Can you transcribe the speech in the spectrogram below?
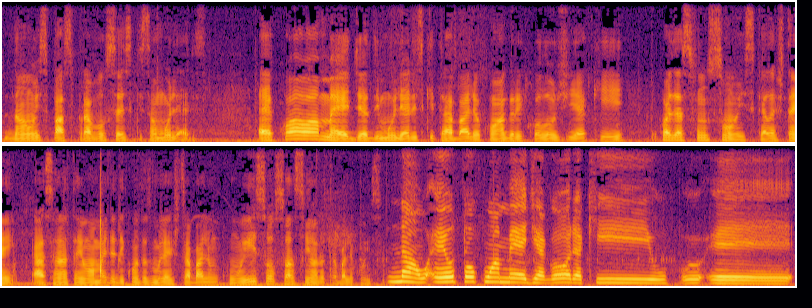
dão espaço para vocês que são mulheres. É, qual a média de mulheres que trabalham com agroecologia aqui e quais as funções que elas têm? A senhora tem uma média de quantas mulheres trabalham com isso ou só a senhora trabalha com isso? Não, eu tô com a média agora que o, é,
